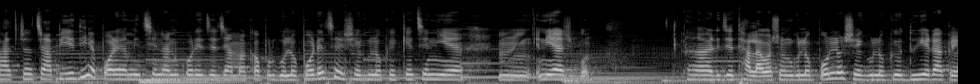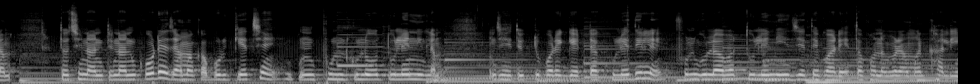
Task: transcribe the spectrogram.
ভাতটা চাপিয়ে দিয়ে পরে আমি স্নান করে যে জামা কাপড়গুলো পরেছে সেগুলোকে কেচে নিয়ে নিয়ে আসব। আর যে থালা বাসনগুলো পড়ল সেগুলোকেও ধুয়ে রাখলাম। তো স্নান টেনান করে জামা কাপড় কেচে ফুলগুলো তুলে নিলাম। যেহেতু একটু পরে গেটটা খুলে দিলে ফুলগুলো আবার তুলে নিয়ে যেতে পারে, তখন আবার আমার খালি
